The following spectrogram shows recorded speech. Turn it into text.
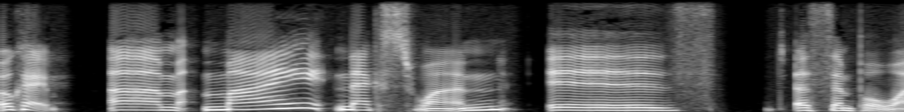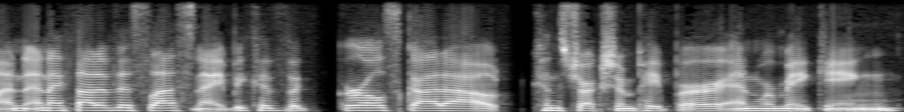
Okay. Um my next one is a simple one and I thought of this last night because the girls got out construction paper and were making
